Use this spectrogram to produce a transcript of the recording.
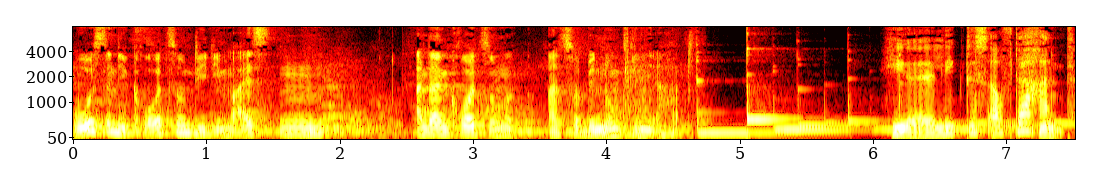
wo ist denn die Kreuzung, die die meisten anderen Kreuzungen als Verbindungslinie hat. Hier liegt es auf der Hand.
